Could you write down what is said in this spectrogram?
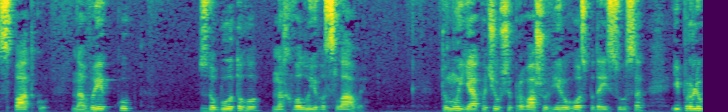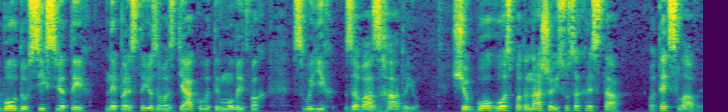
спадку на викуп, здобутого на хвалу Його слави. Тому я, почувши про вашу віру Господа Ісуса і про любов до всіх святих, не перестаю за вас дякувати в молитвах своїх за вас згадую, що Бог Господа нашого Ісуса Христа, Отець слави,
